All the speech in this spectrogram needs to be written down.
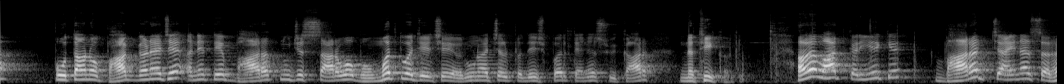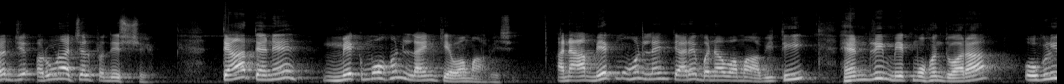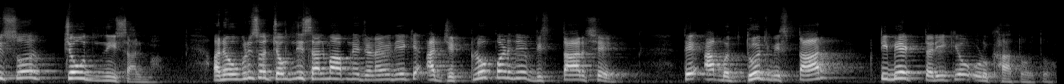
પોતાનો ભાગ ગણે છે અને તે ભારતનું જે સાર્વભૌમત્વ જે છે અરુણાચલ પ્રદેશ પર તેને સ્વીકાર નથી કરતું. હવે વાત કરીએ કે ભારત ચાઇના સરહદ જે અરુણાચલ પ્રદેશ છે, ત્યાં તેને મેકમોહન લાઇન કહેવામાં આવે છે. અને આ મેકમોહન લાઇન ત્યારે બનાવવામાં આવી હતી હેનરી મેકમોહન દ્વારા ઓગણીસો ચૌદની સાલમાં. અને ઓગણીસો ચૌદની સાલમાં આપણે જણાવી દઈએ કે આ જેટલો પણ જે વિસ્તાર છે, તે આ બધો જ વિસ્તાર ટિબેટ તરીકે ઓળખાતો હતો.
